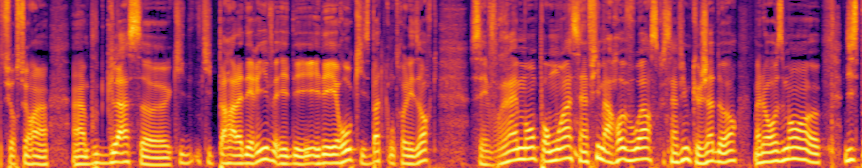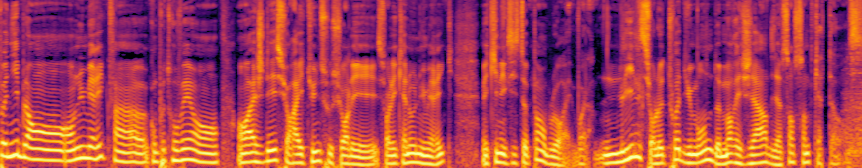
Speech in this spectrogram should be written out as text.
sur un, bout de glace qui part à la dérive des et des héros qui se battent contre les orques. C'est vraiment pour moi, c'est un film à revoir parce que c'est un film que j'adore. Malheureusement euh, disponible en, numérique, euh, qu'on peut trouver en, HD sur iTunes ou sur les sur les canaux numériques, mais qui n'existe pas en Blu-ray. Voilà, l'île sur le toit du monde de Maurice Jarre, 1974.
